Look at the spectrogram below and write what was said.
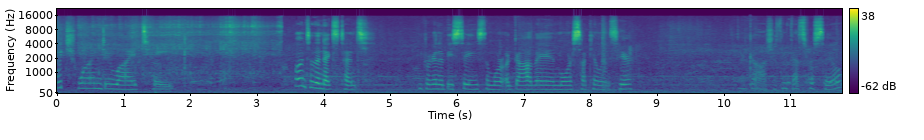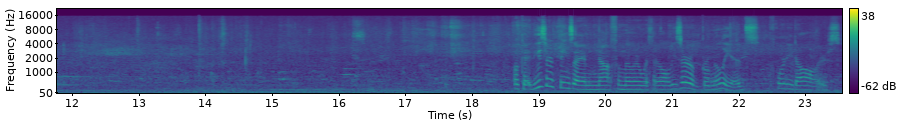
Which one do I take? On to the next tent. We're gonna be seeing some more agave and more succulents here. Oh my gosh, I think that's for sale. Okay, these are things I am not familiar with at all. These are bromeliads, $40.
